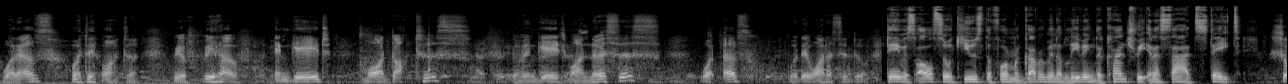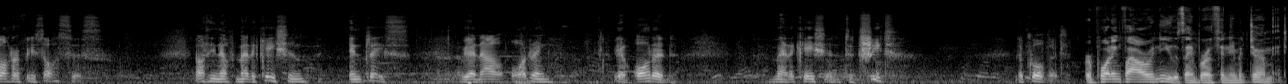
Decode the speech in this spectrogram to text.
What else would they want to? We have, we have engaged more doctors. We've engaged more nurses. What else would they want us to do? Davis also accused the former government of leaving the country in a sad state. Short of resources not enough medication in place. We are now ordering, we have ordered medication to treat the COVID. Reporting for Our News, I'm Berthany McDermott.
